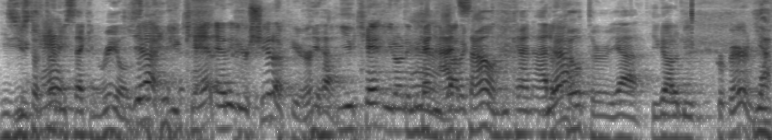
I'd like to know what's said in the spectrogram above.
He's you used to 30 second reels. Yeah, you can't edit your shit up here. Yeah. You can't. You know what I mean? You can't you add gotta, sound. You can't add Yeah. a filter. Yeah. You got to be prepared. Yeah.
